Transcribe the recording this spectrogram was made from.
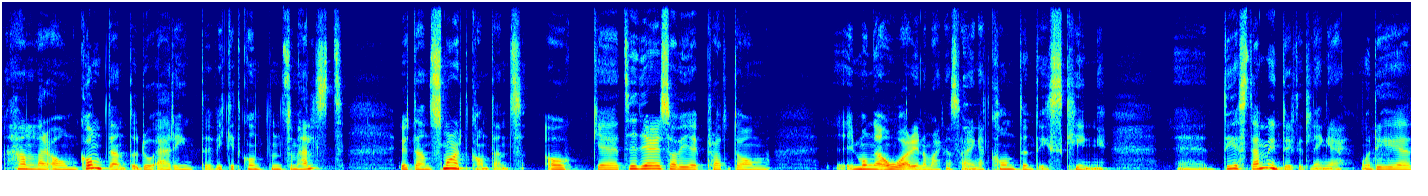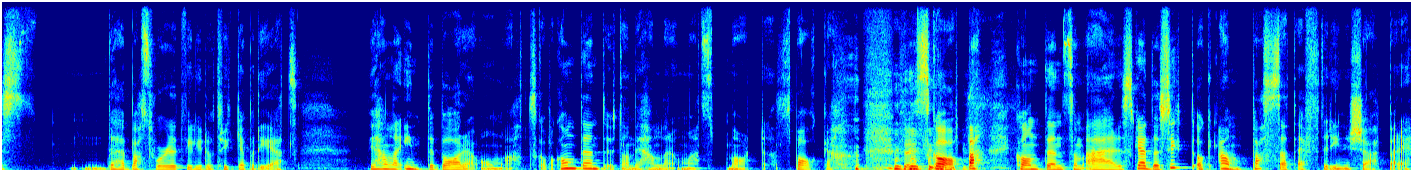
handlar om content och då är det inte vilket content som helst utan smart content. Och eh, tidigare så har vi pratat om i många år inom marknadsföring att content is king. Eh, det stämmer ju inte riktigt längre och det, är, det här buzzwordet vill ju då trycka på det att det handlar inte bara om att skapa content utan det handlar om att smarta, spaka, skapa content som är skräddarsytt och anpassat efter din köpare.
